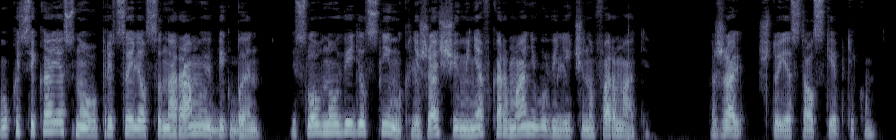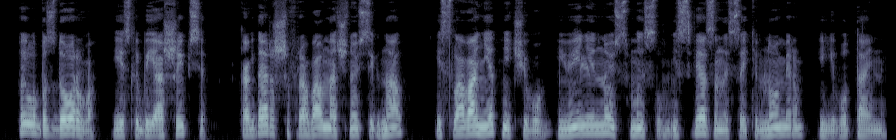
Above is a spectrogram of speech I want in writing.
У косяка я снова прицелился на раму и Биг Бен и словно увидел снимок, лежащий у меня в кармане в увеличенном формате. Жаль, что я стал скептиком. Было бы здорово, если бы я ошибся, когда расшифровал ночной сигнал, и слова «нет ничего» имели иной смысл, не связанный с этим номером и его тайной.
